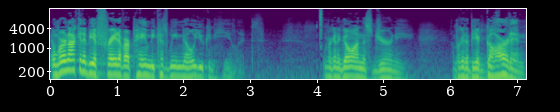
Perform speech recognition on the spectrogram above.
And we're not going to be afraid of our pain because we know you can heal it. And we're going to go on this journey. We're going to be a garden,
